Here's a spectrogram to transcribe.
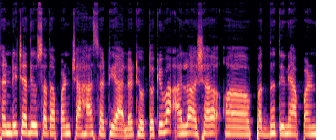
थंडीच्या दिवसात आपण चहासाठी आलं ठेवतो किंवा आलं अशा पद्धतीने आपण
